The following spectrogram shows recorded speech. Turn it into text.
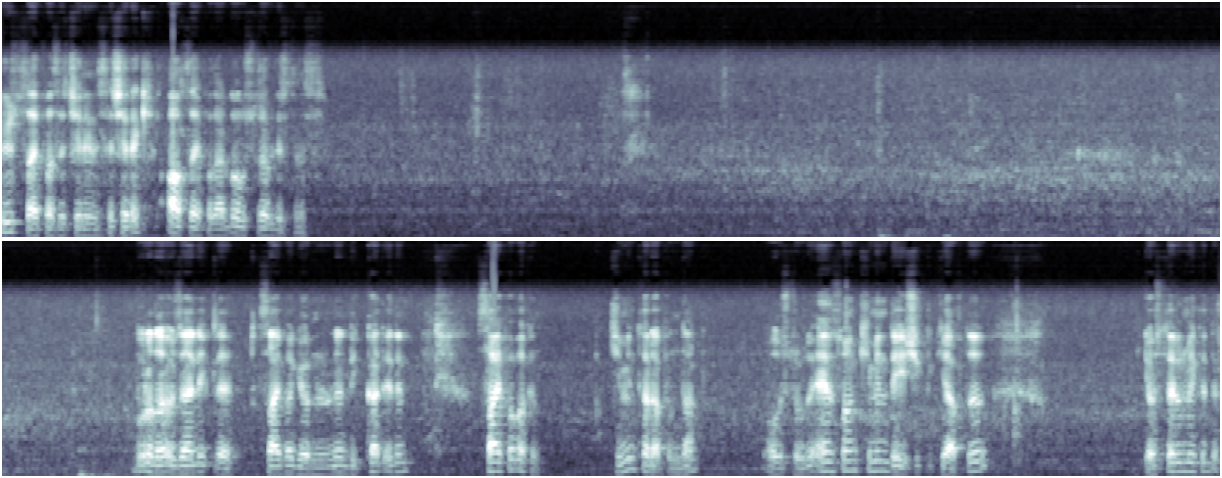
üst sayfa seçeneğini seçerek alt sayfalarda oluşturabilirsiniz. Burada özellikle sayfa görünümüne dikkat edin. Sayfa bakın. Kimin tarafından oluşturduğu, en son kimin değişiklik yaptığı gösterilmektedir.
